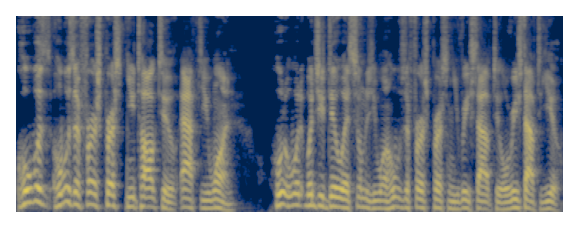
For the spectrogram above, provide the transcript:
who was who was the first person you talked to after you won? Who what would you do as soon as you won? Who was the first person you reached out to or reached out to you?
